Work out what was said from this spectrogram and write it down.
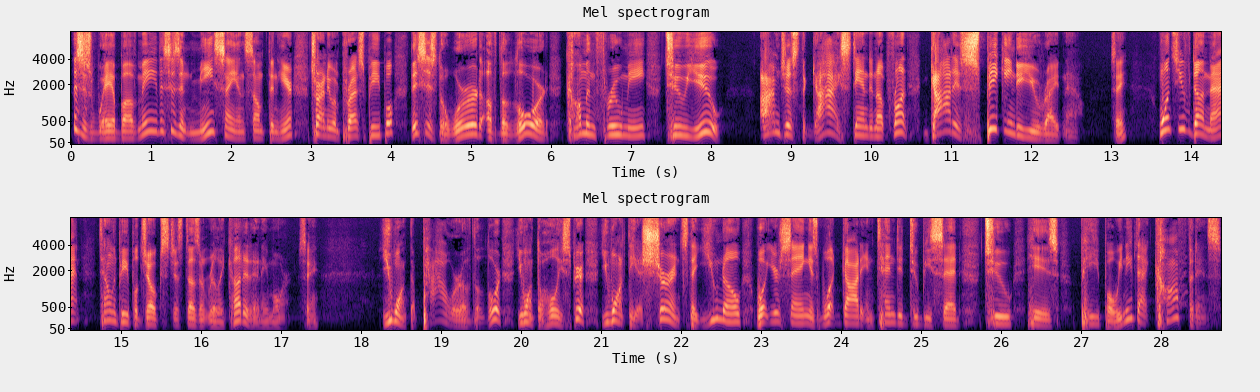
This is way above me. This isn't me saying something here, trying to impress people. This is the word of the Lord coming through me to you. I'm just the guy standing up front. God is speaking to you right now. See? Once you've done that, telling people jokes just doesn't really cut it anymore. See? You want the power of the Lord. You want the Holy Spirit. You want the assurance that you know what you're saying is what God intended to be said to his people. We need that confidence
